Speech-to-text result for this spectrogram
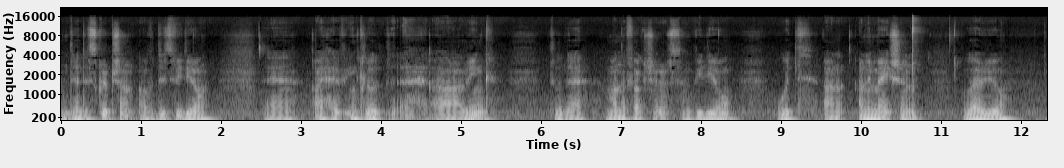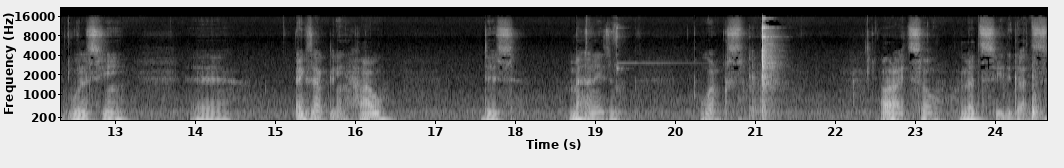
the description of this video uh, I have included uh, a link to the manufacturer's video with an animation where you we'll see. Uh, exactly how this mechanism works. Alright so let's see the guts.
